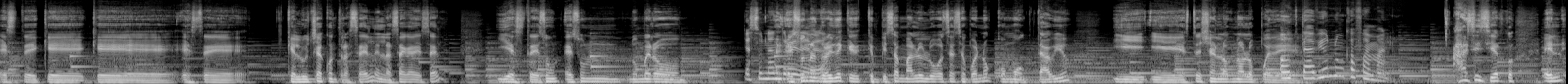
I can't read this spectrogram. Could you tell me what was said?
este, que, que, este, que lucha contra Cell en la saga de Cell. Y este es un, es un número Es un androide. es un androide que, que empieza malo y luego se hace bueno como Octavio y, y este Shenlong no lo puede. Octavio nunca fue malo. Ah, sí, cierto. En-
